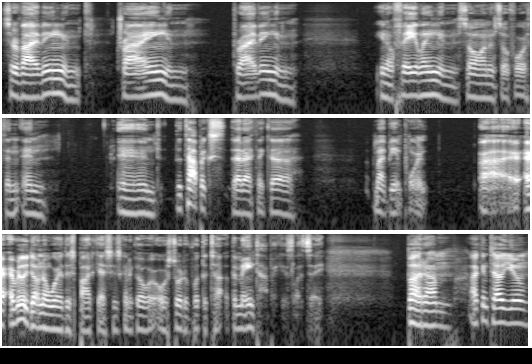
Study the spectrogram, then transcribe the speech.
surviving and trying and thriving and you know failing and so on and so forth and and and the topics that I think uh, might be important I, I, really don't know where this podcast is going to go or, or sort of what the to- the main topic is, let's say. But um, I can tell you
